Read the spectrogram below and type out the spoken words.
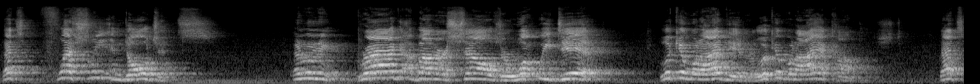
That's fleshly indulgence. And when we brag about ourselves or what we did, look at what I did or look at what I accomplished. That's,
